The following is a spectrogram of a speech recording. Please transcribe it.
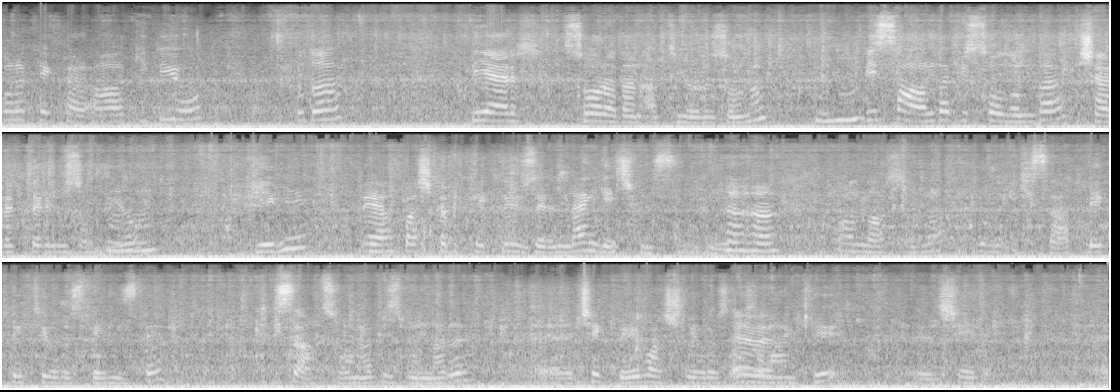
Sonra tekrar ağa gidiyor. Bu da diğer sonradan atıyoruz onu. Bir sağında bir solunda işaretlerimiz oluyor. Gemi veya başka bir tekne üzerinden geçmesin diye. Hı hı. Ondan sonra bunu iki saat bekletiyoruz denizde. İki saat sonra biz bunları e, çekmeye başlıyoruz. O Evet. zamanki e, şeyde e,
